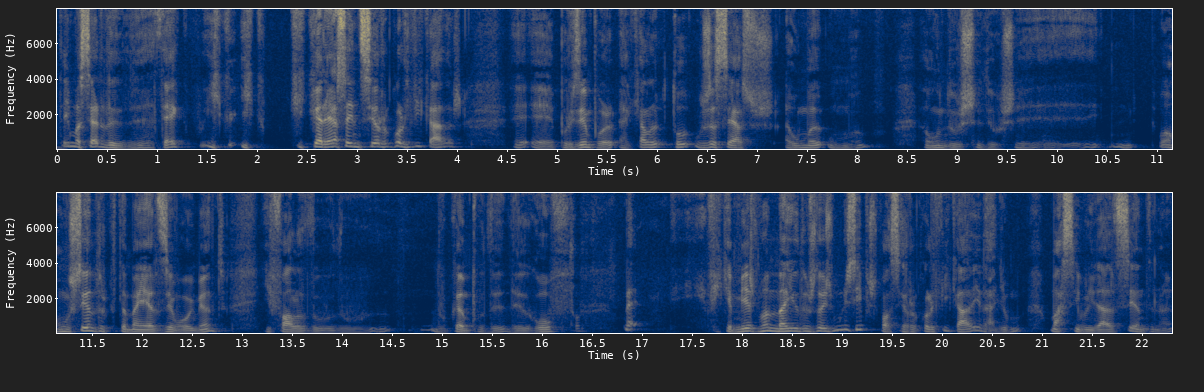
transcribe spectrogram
Tem uma série de... de até e, e, que carecem de ser requalificadas. É, é, por exemplo, aquela, os acessos a, uma, uma, a um dos, dos eh, a um centro que também é desenvolvimento, e falo do, do, do campo de, de golfe, fica mesmo a meio dos dois municípios, pode ser requalificado e dar-lhe uma acessibilidade decente, não é?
